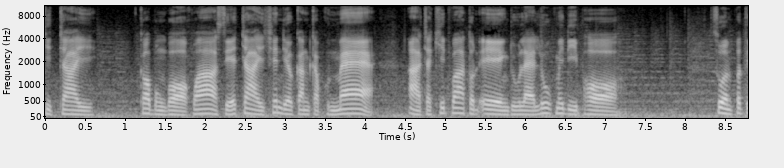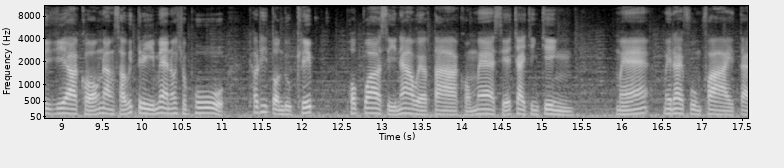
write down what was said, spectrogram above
จิตใจ ก็บ่งบอกว่าเสียใจเช่นเดียวกันกับคุณแม่ อาจจะคิดว่าตนเองดูแลลูกไม่ดีพอ ส่วนปฏิกิริยาของนางสาวิตรีแม่น้องชมพู่เท่าที่ตนดูคลิป พบว่าสีหน้าแววตาของแม่เสียใจจริง ๆ แม้ไม่ได้ฟูมฟายแต่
